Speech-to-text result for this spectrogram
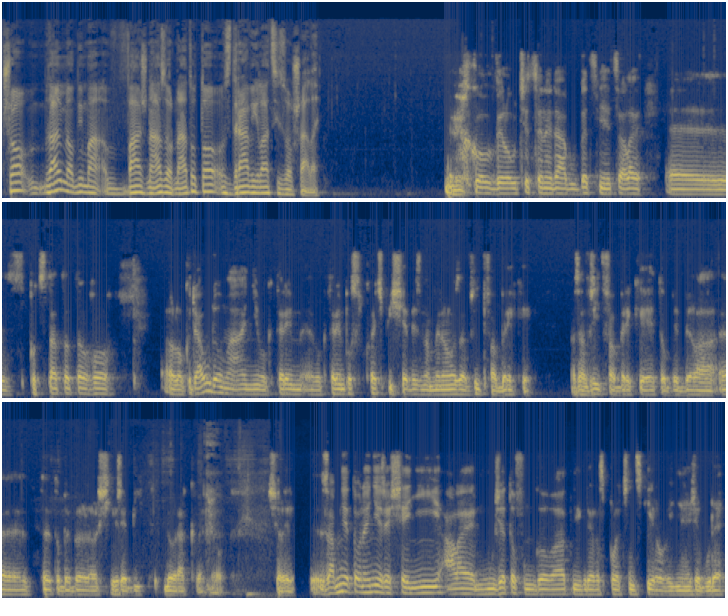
Čo, zaujímal by ma váš názor na toto, zdravý Laci zo Šale. Jako vyloučit se nedá vůbec nic, ale eh, z podstata toho lockdownování, o kterém, o kterém posluchač píše, by znamenalo zavřít fabriky. A zavřít fabriky, to by, byla, eh, to by byl další hřebík do rakve. No. Čili za mě to není řešení, ale může to fungovat někde ve společenské rovině, že bude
